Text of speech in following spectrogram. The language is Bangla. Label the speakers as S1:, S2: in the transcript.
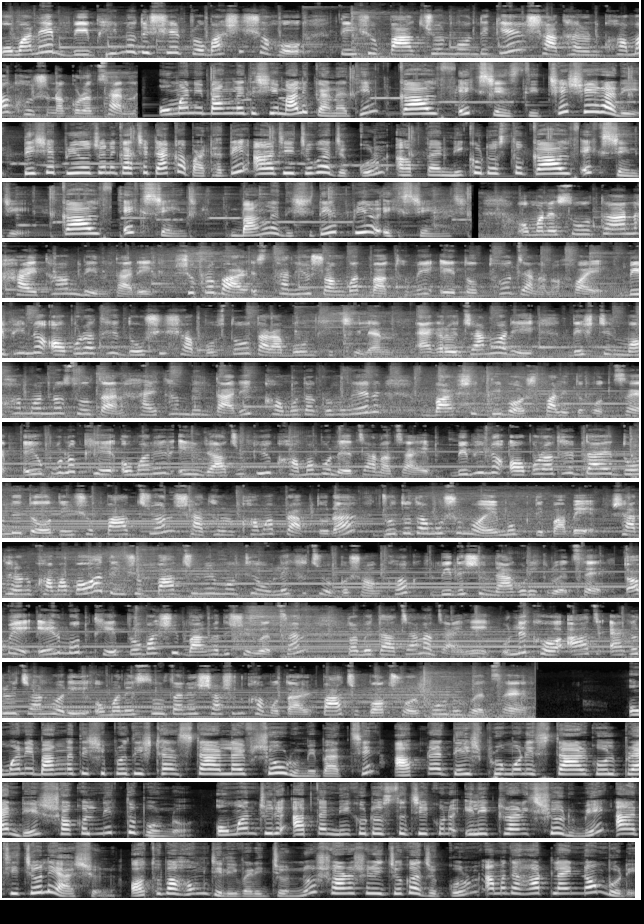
S1: ওমানে বিভিন্ন দেশের প্রবাসী সহ তিনশো জন বন্দীকে সাধারণ ক্ষমা ঘোষণা করেছেন।
S2: ওমানে বাংলাদেশি মালিকানাধীন গালফ এক্সচেঞ্জ দিচ্ছে সেরা রেট দেশে প্রিয়জনের কাছে টাকা পাঠাতে আজই যোগাযোগ করুন আপনার নিকটস্থ গালফ এক্সচেঞ্জে। গালফ এক্সচেঞ্জ, বাংলাদেশিদের প্রিয় এক্সচেঞ্জ।
S1: ওমানের সুলতান হাইথাম বিন তারিক। শুক্রবার স্থানীয় সংবাদ মাধ্যমে এ তথ্য জানানো হয়। বিভিন্ন অপরাধে দোষী সাব্যস্ত তারা বন্দী ছিলেন। এগারোই জানুয়ারি দেশটির মহামান্য সুলতান হাইথাম বিন তারিক ক্ষমতা গ্রহণের বার্ষিক দিবস পালিত হচ্ছে। এই উপলক্ষে ওমানের এই রাজকীয় ক্ষমা বলে জানা যায়। বিভিন্ন অপরাধের দায়ে দণ্ডিত তিনশো পাঁচ জন সাধারণ ক্ষমাপ্রাপ্তরা দ্রুততম সময়ে মুক্তি পাবে। সাধারণ ক্ষমা পাওয়া তিনশো পাঁচ জনের মধ্যে উল্লেখযোগ্য সংখ্যক বিদেশি নাগরিক রয়েছে। তবে এর মধ্যে প্রবাসী বাংলাদেশি রয়েছেন, তবে তা জানা যায়নি। উল্লেখ্য, আজ এগারোই জানুয়ারি ওমানের সুলতানের শাসন ক্ষমতার পাঁচ বছর পূর্ণ হয়েছে।
S2: ওমানে বাংলাদেশি প্রতিষ্ঠান স্টার লাইফ শোরুমে পাচ্ছেন আপনার দেশ ভ্রমণে স্টার গোল্ড ব্র্যান্ডের সকল নিত্যপণ্য ওমান জুড়ে আপনার নিকটস্থ যে কোনো ইলেকট্রনিক্স শোরুমে আজই চলে আসুন, অথবা হোম ডেলিভারির জন্য সরাসরি যোগাযোগ করুন আমাদের হটলাইন নম্বরে।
